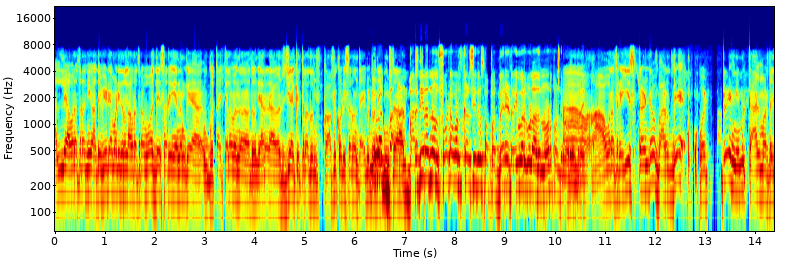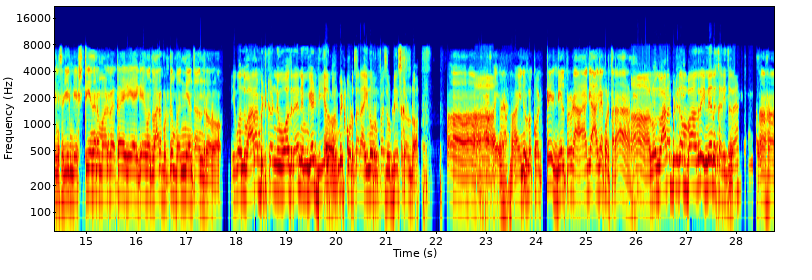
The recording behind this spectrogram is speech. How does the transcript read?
ಅಲ್ಲಿ ಅವ್ರ ಹತ್ರ ನೀವು ಅದೇ ವಿಡಿಯೋ ಮಾಡಿದ್ರಲ್ಲ ಅವ್ರ ಹತ್ರ ಓದ್ದೆ ಸರಿ ನಮ್ಗೆ ಗೊತ್ತಾಯ್ತಲ್ಲ ಒಂದ್ ಅದೊಂದು ಯಾರು ಅರ್ಜಿ ಹಾಕಿರ್ತಲ್ಲ ಅದೊಂದು ಕಾಫಿ ಕೊಡಿ ಸರ್ ಒಂದು ದಯವಿಟ್ಟು ಬರ್ದಿರೋದ್ ನನ್ ಫೋಟೋ ಹೊಡೆದ್ ಕಳ್ಸಿದ್ರು ಪಾಪ ಬೇರೆ ಡ್ರೈವರ್ಗಳು ಅದನ್ನ ನೋಡ್ಕೊಂಡ್ರು ಅವ್ರ ಹತ್ರ. ಈಸ್ಕೊಂಡು ಬರ್ದೆ ಕೊಟ್ಟು ನಿಮ್ಗೆ ಕಾಲ್ ಮಾಡ್ತಾ ಇದೀನಿ ಸರ್. ಈಗ ನೆಕ್ಸ್ಟ್ ಏನಾರ ಮಾಡ್ಬೇಕಾ? ಈಗ ಈಗ ಒಂದ್ ವಾರ ಬಿಟ್ಕೊಂಡ್ ಬನ್ನಿ ಅಂತ ಅಂದ್ರು ಅವರು. ಈಗ ಒಂದ್ ವಾರ ಬಿಟ್ಕೊಂಡ್ ನೀವು ಹೋದ್ರೆ ನಿಮ್ಗೆ ಡಿ ಎಲ್ ಪರ್ಮಿಟ್ ಕೊಡ್ತಾರೆ ಐನೂರು ರೂಪಾಯಿ ದುಡ್ಡು ಇಸ್ಕೊಂಡು. ಐನೂರು ರೂಪಾಯಿ ಕೊಟ್ಟು ಡೀಲ್ ಪರ್ಮಿಟ್ ಆಗ್ಲೇ ಆಗ್ಲೇ ಕೊಡ್ತಾರಾ? ಹಾ ಅಲ್ಲಿ ಒಂದ್ ವಾರ ಬಿಟ್ಕೊಂಡ್ ಬಾ ಅಂದ್ರೆ ಇನ್ನೇನು ಕರೀತಾರೆ? ಹಾ ಹಾ.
